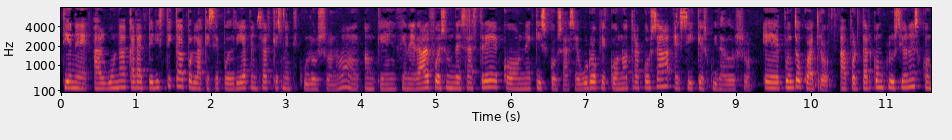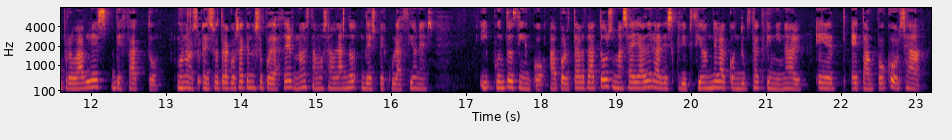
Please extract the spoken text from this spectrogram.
tiene alguna característica por la que se podría pensar que es meticuloso, ¿no? Aunque en general fuese un desastre con X cosas. Seguro que con otra cosa sí que es cuidadoso. Eh, punto 4. Aportar conclusiones comprobables de facto. Bueno, es otra cosa que no se puede hacer, ¿no? Estamos hablando de especulaciones. Y punto 5. Aportar datos más allá de la descripción de la conducta criminal. Eh, eh, tampoco, o sea,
